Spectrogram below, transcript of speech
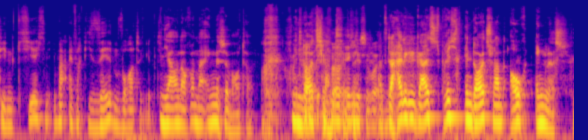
den Kirchen immer einfach dieselben Worte gibt. Ja, und auch immer englische Worte. in Deutschland. Englische Worte. Also der Heilige Geist spricht in Deutschland auch Englisch.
